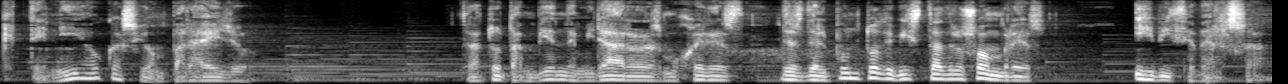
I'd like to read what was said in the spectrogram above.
que tenía ocasión para ello. Trató también de mirar a las mujeres desde el punto de vista de los hombres y viceversa.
